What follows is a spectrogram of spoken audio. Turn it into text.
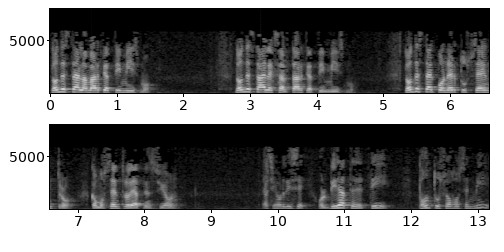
¿Dónde está el amarte a ti mismo? ¿Dónde está el exaltarte a ti mismo? ¿Dónde está el poner tu centro como centro de atención? El Señor dice, olvídate de ti, pon tus ojos en mí.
